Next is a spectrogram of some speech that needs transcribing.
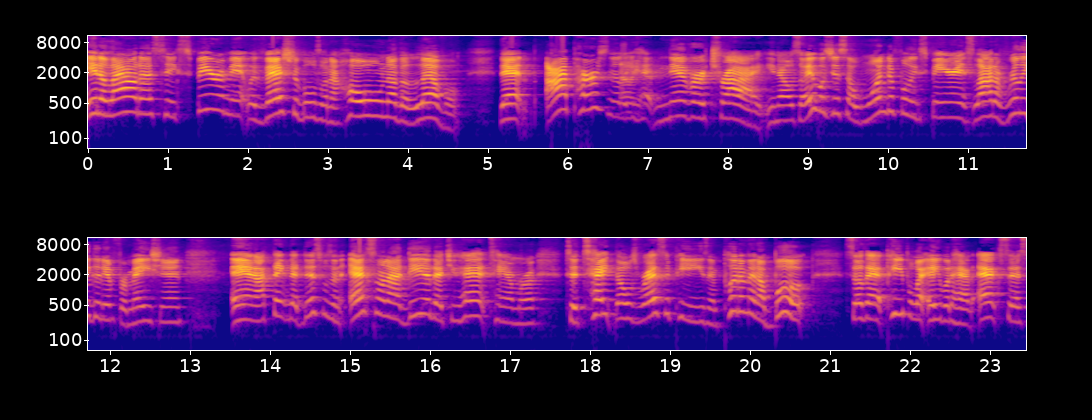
it allowed us to experiment with vegetables on a whole nother level that I personally oh, yeah. had never tried, you know. So it was just a wonderful experience, a lot of really good information. And I think that this was an excellent idea that you had, Tamara, to take those recipes and put them in a book so that people are able to have access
